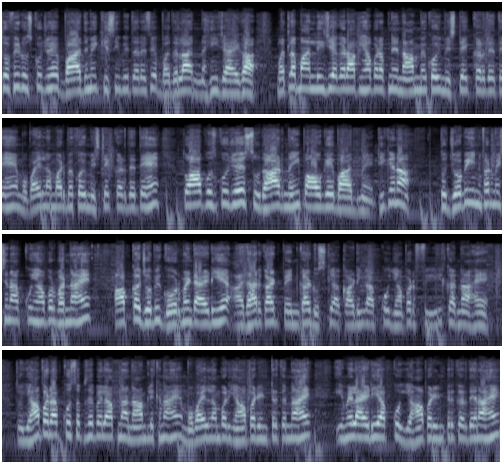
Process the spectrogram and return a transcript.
तो फिर उसको जो है बाद में किसी भी तरह से बदला नहीं जाएगा। मतलब मान लीजिए, अगर आप यहाँ पर अपने नाम में कोई मिस्टेक कर देते हैं मोबाइल नंबर में कोई मिस्टेक कर देते हैं तो आप उसको जो है सुधार नहीं पाओगे बाद में, ठीक है? ना तो जो भी इन्फॉर्मेशन आपको यहाँ पर भरना है आपका जो भी गवर्नमेंट आईडी है आधार कार्ड पेन कार्ड उसके अकॉर्डिंग आपको यहाँ पर फिल करना है तो यहाँ पर आपको सबसे पहले अपना नाम लिखना है मोबाइल नंबर यहाँ पर इंटर करना है ईमेल आईडी आपको यहाँ पर इंटर कर देना है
